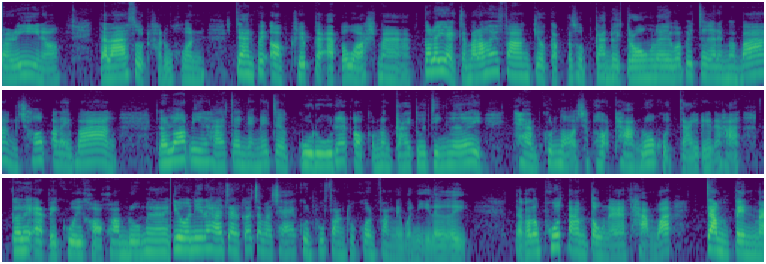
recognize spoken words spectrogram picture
ลอรี่เนาะแต่ล่าสุดค่ะทุกคน แจนไปออกทริปกับ Apple Watch มา ก็เลยอยากจะมาเล่าให้ฟังเกี่ยวกับประสบการณ์โดยตรงเลย ว่าไปเจออะไรมาบ้างชอบอะไรบ้าง แล้วรอบนี้นะคะจันยังได้เจอกูรูด้านออกกำลังกายตัวจริงเลย แถมคุณหมอเฉพาะทางโรคหัวใจด้วยนะคะ ก็เลยแอบไปคุยขอความรู้มาเดี๋ยววันนี้นะคะจันก็จะมาแชร์ให้คุณผู้ฟังทุกคนฟังในวันนี้เลย แต่ก็ต้องพูดตามตรงนะ ถามว่าจำเป็นไหม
